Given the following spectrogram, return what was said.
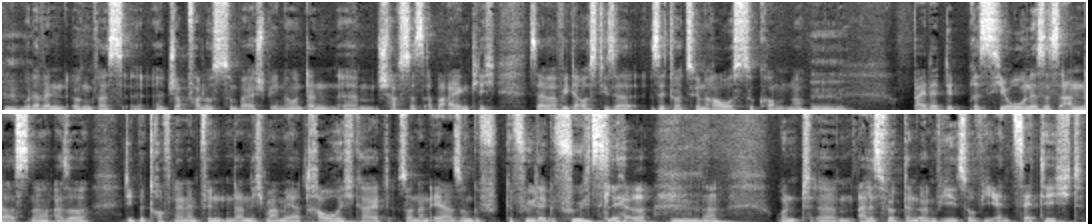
Mhm. Oder wenn irgendwas, äh, Jobverlust zum Beispiel, ne? Und dann ähm, schaffst du es aber eigentlich selber wieder aus dieser Situation rauszukommen. Ne? Mhm. Bei der Depression ist es anders. Ne? Also die Betroffenen empfinden dann nicht mal mehr Traurigkeit, sondern eher so ein Gefühl der Gefühlslehre. Mhm. Ne? Und ähm, alles wirkt dann irgendwie so wie entsättigt.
